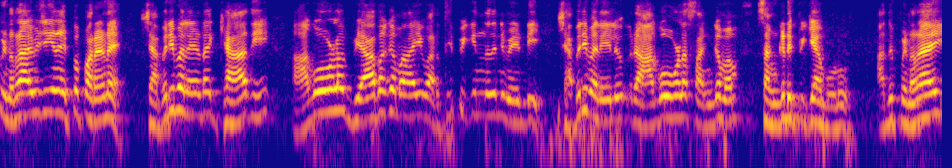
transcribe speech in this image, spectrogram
പിണറായി വിജയനെ ഇപ്പൊ പറയണേ ശബരിമലയുടെ ഖ്യാതി ആഗോള വ്യാപകമായി വർദ്ധിപ്പിക്കുന്നതിന് വേണ്ടി ശബരിമലയിൽ ഒരു ആഗോള സംഗമം സംഘടിപ്പിക്കാൻ പോണു. അത് പിണറായി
